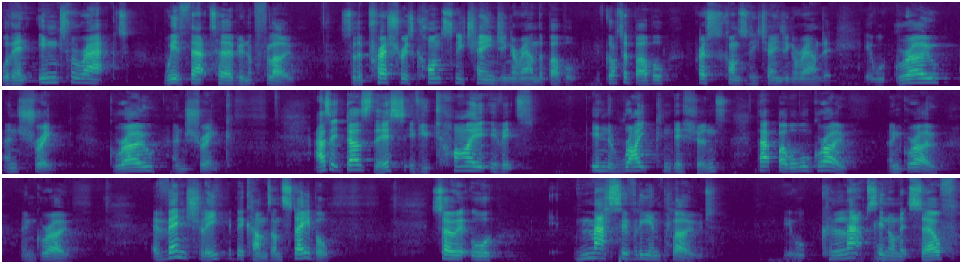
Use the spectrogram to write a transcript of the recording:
will then interact with that turbulent flow. So the pressure is constantly changing around the bubble. You've got a bubble, pressure is constantly changing around it. It will grow and shrink, grow and shrink. As it does this, if you tie, if it's in the right conditions, that bubble will grow and grow and grow. Eventually, it becomes unstable. So it will massively implode. It will collapse in on itself,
